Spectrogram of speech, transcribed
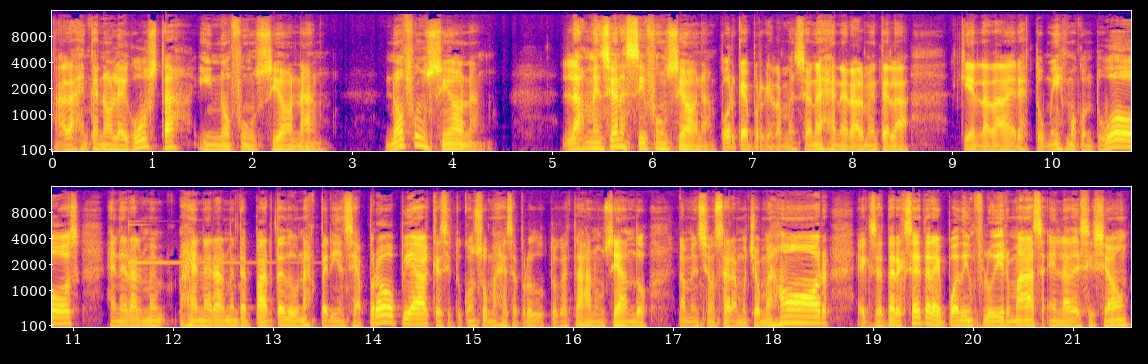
a la gente no le gusta y no funcionan. No funcionan. Las menciones sí funcionan. ¿Por qué? Porque las menciones generalmente la, quien la da eres tú mismo con tu voz, generalmente, generalmente parte de una experiencia propia, que si tú consumes ese producto que estás anunciando, la mención será mucho mejor, etcétera, etcétera, y puede influir más en la decisión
